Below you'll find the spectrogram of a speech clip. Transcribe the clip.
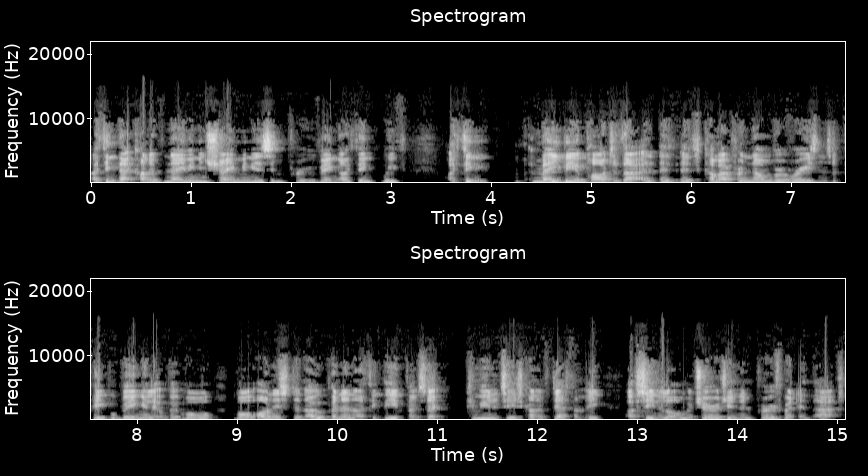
I think that kind of naming and shaming is improving. I think we've, I think maybe a part of that has come out for a number of reasons of people being a little bit more more honest and open. And I think the infosec community is kind of definitely I've seen a lot of maturity and improvement in that.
